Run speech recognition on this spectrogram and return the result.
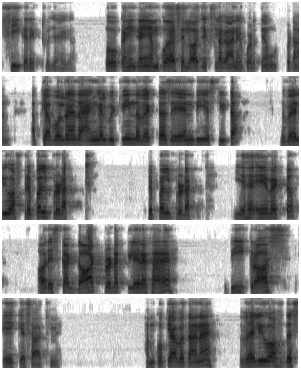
सी करेक्ट हो जाएगा। तो कहीं कहीं हमको ऐसे लॉजिक्स लगाने पड़ते हैं ऊट पटांग। अब क्या बोल रहे हैं? The angle between the vectors A and B is theta the value of triple product triple product ये है ए वेक्टर और इसका डॉट प्रोडक्ट ले रखा है बी क्रॉस ए के साथ में। हमको क्या बताना है? Value of this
